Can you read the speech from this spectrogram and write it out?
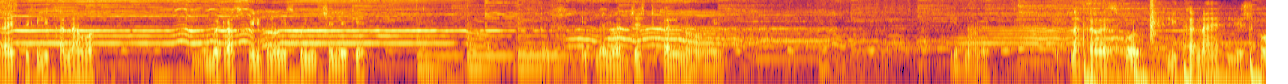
राइट पे क्लिक करना होगा। बॉम्बे ट्रांसफ़र क्लिक करना होगा इसको नीचे लेके इतना में एडजस्ट कर लेना होगा इतना में। इतना कर इसको क्लिक करना है लिस्ट को।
